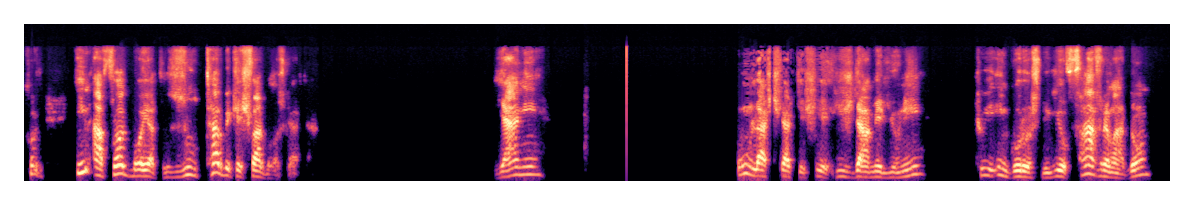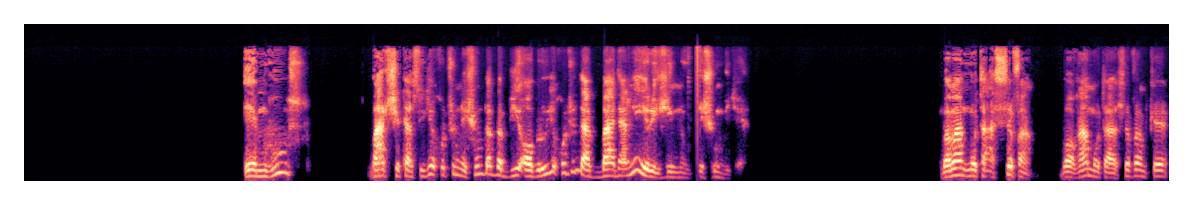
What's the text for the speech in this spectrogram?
خب، این افراد باید زودتر به کشور بازگردن. یعنی اون لشکرکشی 18 میلیونی توی این گرسنگی و فقر مردم امروز ورشکستگی خودشون نشون داد و بیابروی خودشون در بدنه رژیم نشون میده. و من متاسفم واقعا متاسفم که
